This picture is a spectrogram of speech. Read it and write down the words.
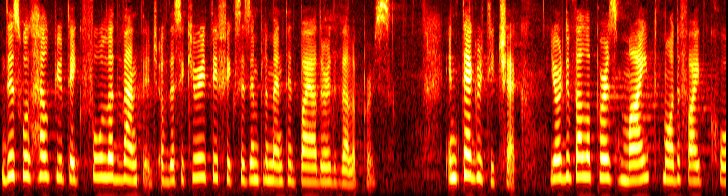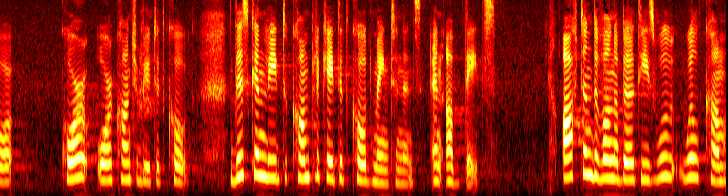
This will help you take full advantage of the security fixes implemented by other developers. Integrity check. Your developers might modify core, core or contributed code. This can lead to complicated code maintenance and updates. Often the vulnerabilities will, will come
